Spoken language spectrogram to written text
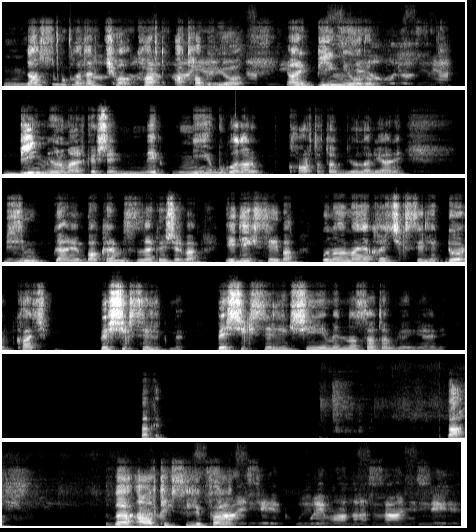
Nasıl bu kadar ka- kart atabiliyor? Yani bilmiyorum. Bilmiyorum arkadaşlar. Ne niye bu kadar kart atabiliyorlar yani? Bizim yani bakar mısınız arkadaşlar bak 7 iksir bak. Bu normalde kaç iksirlik? 4 kaç? 5 iksirlik mi? 5 iksirlik şeyi hemen nasıl atabiliyorsun yani? Bakın Bak. Bu da 6x'lik falan. Sahnesi, kulemi adına sahnesi.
